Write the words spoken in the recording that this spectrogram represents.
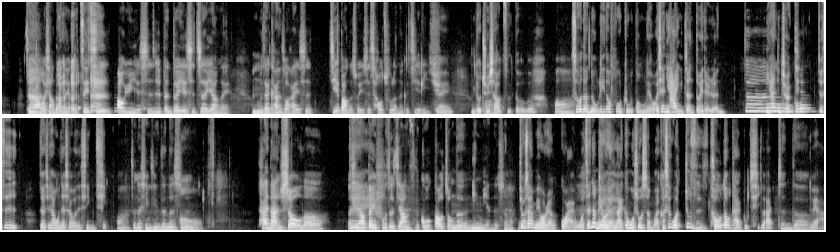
这让我想到那个这次奥运也是日本队也是这样哎，我们在看的时候他也是接棒的时候也是超出了那个接力区，你就取消资格了哇！所有的努力都付诸东流，而且你害你整队的人，你看你全国就是对，就像我那时候的心情哇，这个心情真的是太难受了。而且要背负着这样子过高中的一年的生活，就算没有人怪我，真的没有人来跟我说什么，可是我就是头都抬不起来，真的。对啊，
